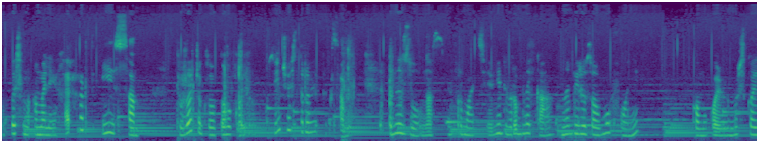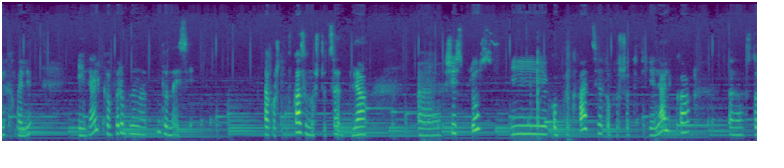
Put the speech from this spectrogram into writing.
написано Амелія Херхард і сам кружочок золотого кольору. З іншої сторони, так само. Внизу у нас інформація від виробника на бірюзовому фоні, такому кольору морської хвилі, і лялька вироблена в Індонезії. Також тут вказано, що це для е, 6 і комплектація, тобто, що тут є лялька, е,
